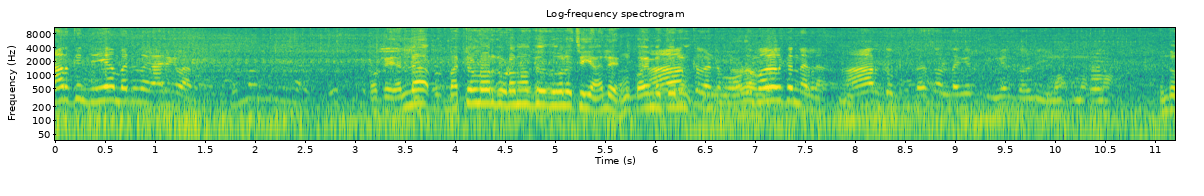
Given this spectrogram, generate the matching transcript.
ആർക്കും ചെയ്യാൻ പറ്റുന്ന കാര്യങ്ങളാണ്. ഓക്കെ എല്ലാ മറ്റുള്ളവർക്ക് ഉടമകൾക്ക് ഇതുപോലെ ചെയ്യാം അല്ലേ? കോയമ്പത്തൂരും ആർക്ക് വേണ്ട? ഉടമകൾക്കെന്നല്ല. ആർക്കും ബസ് ഉണ്ടെങ്കിൽ ഇങ്ങനെ തൊഴിൽ എന്തോ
